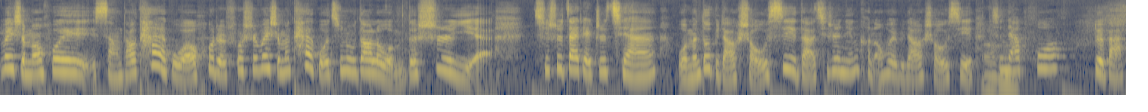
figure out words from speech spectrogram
为什么会想到泰国，或者说是为什么泰国进入到了我们的视野？其实，在这之前，我们都比较熟悉的，其实您可能会比较熟悉嗯新加坡，对吧？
